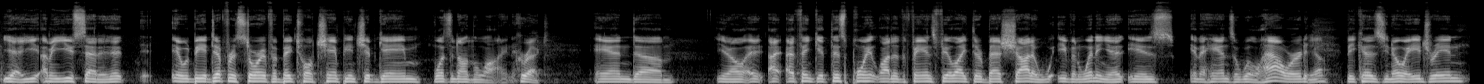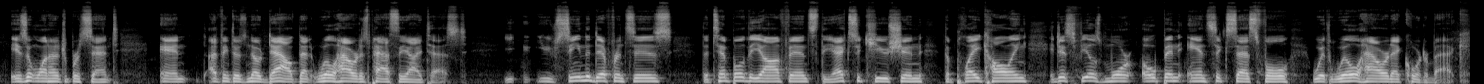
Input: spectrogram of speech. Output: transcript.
Yeah, you, I mean, you said it. it. It would be a different story if a Big 12 championship game wasn't on the line. Correct. And, um, you know, I, I, think at this point, a lot of the fans feel like their best shot at even winning it is in the hands of Will Howard yeah. because, you know, Adrian isn't 100%. And I think there's no doubt that Will Howard has passed the eye test. You, you've seen the differences the tempo of the offense, the execution, the play calling. It just feels more open and successful with Will Howard at quarterback.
